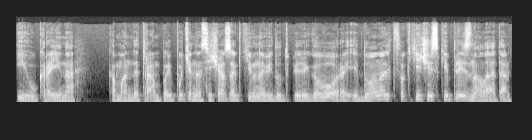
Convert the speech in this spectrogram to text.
и Украина. Команды Трампа и Путина сейчас активно ведут переговоры, и Дональд фактически признал это.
